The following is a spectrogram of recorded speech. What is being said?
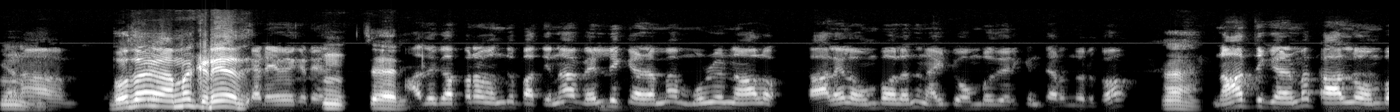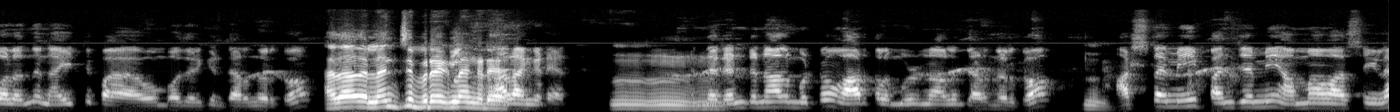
ஏன்னா புதன்கிழமை கிடையாது. கிடையவே கிடையாது. சரி. அதுக்கப்புறம் வந்து பாத்தீங்கன்னா வெள்ளிக்கிழமை முழு நாளும் காலையில ஒன்பதுல இருந்து நைட்டு ஒன்பது வரைக்கும் திறந்திருக்கும். ஞாயிற்றுக்கிழமை காலைல ஒன்பதுல இருந்து நைட்டு ஒன்பது வரைக்கும் திறந்திருக்கும். அதாவது லஞ்ச் பிரேக்லாம் கிடையாது. அதெல்லாம் கிடையாது. ம், இந்த. ரெண்டு நாள் மட்டும் வாரத்துல முழு நாளும் திறந்திருக்கும். அஷ்டமி பஞ்சமி அமாவாசையில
